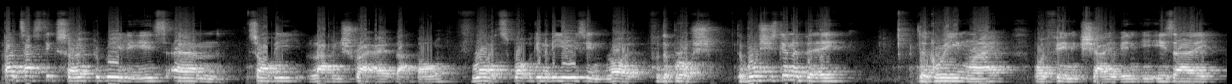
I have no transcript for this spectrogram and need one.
Fantastic soap, it really is. Um, so I'll be lathering straight out that bowl. Right, what we're going to be using, right, for the brush. The brush is going to be the Green Ray by Phoenix Shaving. It is a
